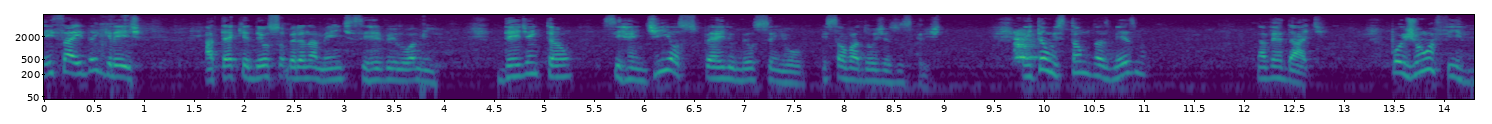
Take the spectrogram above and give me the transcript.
em sair da igreja, até que Deus soberanamente se revelou a mim. Desde então, se rendi aos pés do meu Senhor e Salvador Jesus Cristo. Então estamos nas mesmas? Na verdade. Pois João afirma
